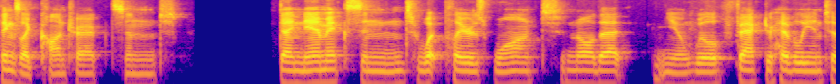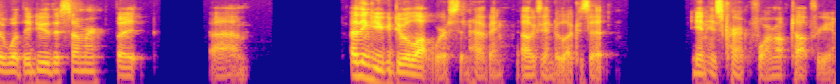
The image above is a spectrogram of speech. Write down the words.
things like contracts and dynamics and what players want and all that you know will factor heavily into what they do this summer. But um, I think you could do a lot worse than having Alexander Lacazette in his current form up top for you.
